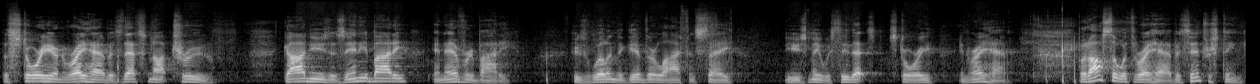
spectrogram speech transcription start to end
The story here in Rahab is that's not true. God uses anybody and everybody who's willing to give their life and say, use me. We see that story in Rahab. But also with Rahab, it's interesting.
